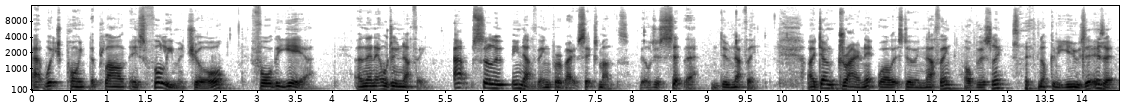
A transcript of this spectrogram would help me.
at which point the plant is fully mature for the year, and then it will do nothing absolutely nothing for about six months. It'll just sit there and do nothing. I don't drown it while it's doing nothing, obviously. it's not going to use it, is it?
